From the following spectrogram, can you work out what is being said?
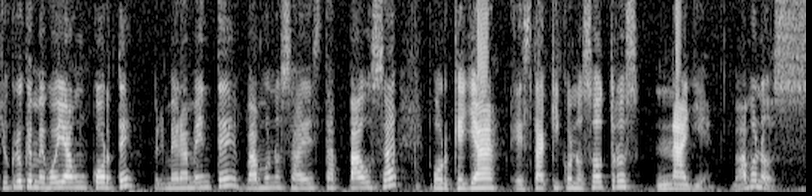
Yo creo que me voy a un corte, primeramente. Vámonos a esta pausa porque ya está aquí con nosotros Naye. Vámonos.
